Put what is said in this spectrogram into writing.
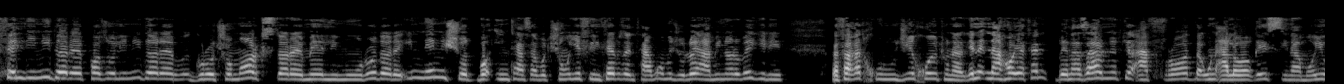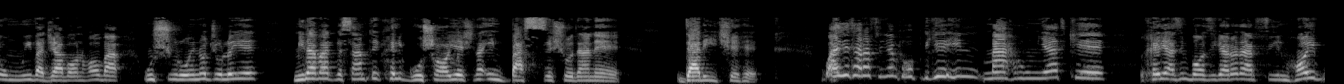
فلینی داره پازولینی داره گروچو مارکس داره ملی مورو داره. این نمی‌شد با این تصور که شما یه فیلتر بزنید تمام جلوی همینا رو بگیرید و فقط خروجی خودتون هست یعنی نهایتا به نظر میاد که افراد و اون علاقه سینمایی عمومی و جوانها و اون شروع اینا جلوی می‌رود به سمت خیلی گشایش نه این بسته شدن دریچهه. و از یه طرف دیگه که خب دیگه این محرومیت که خیلی از این بازیگرا در فیلم های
